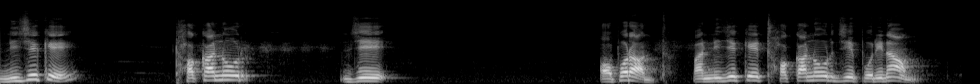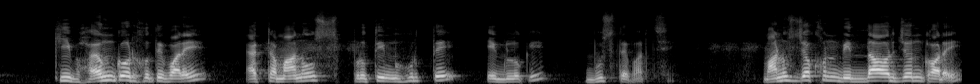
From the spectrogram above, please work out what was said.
নিজেকে ঠকানোর যে অপরাধ বা নিজেকে ঠকানোর যে পরিণাম, কি ভয়ঙ্কর হতে পারে, একটা মানুষ প্রতি মুহূর্তে এগুলোকে বুঝতে পারছে। মানুষ যখন বিদ্যা অর্জন করে,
